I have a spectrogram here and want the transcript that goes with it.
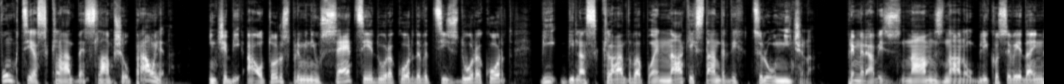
funkcija skladbe slabše upravljena. In če bi avtor spremenil vse C-dur akorde v C-dur akord, bi bila skladba po enakih standardih celo uničena. Primerjavi z nam znano obliko, seveda, in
